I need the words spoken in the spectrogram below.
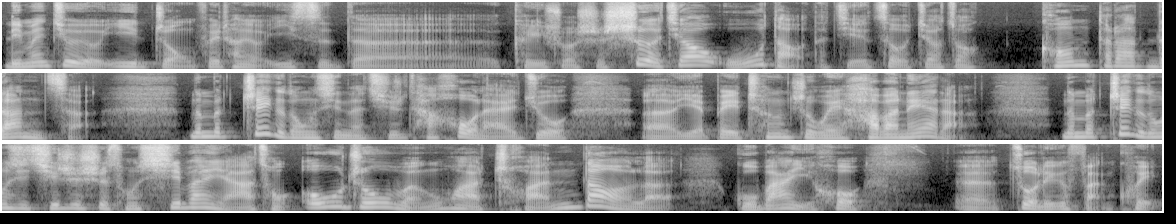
里面就有一种非常有意思的，可以说是社交舞蹈的节奏，叫做。Contradanza，那么这个东西呢，其实它后来就呃也被称之为 Habanera。那么这个东西其实是从西班牙、从欧洲文化传到了古巴以后，呃做了一个反馈，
